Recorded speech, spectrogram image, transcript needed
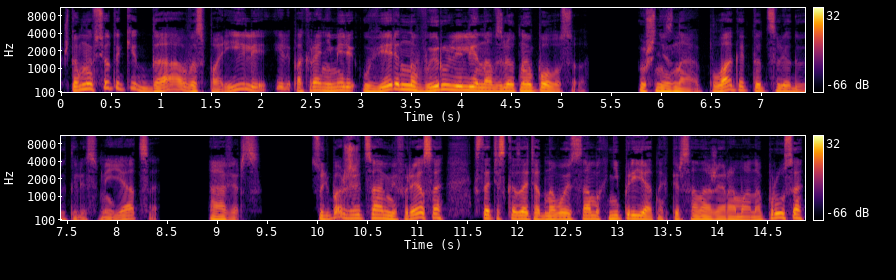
что мы все-таки, да, воспарили или, по крайней мере, уверенно вырулили на взлетную полосу. Уж не знаю, плакать тут следует или смеяться. Аверс. Судьба жреца Мифреса, кстати сказать, одного из самых неприятных персонажей романа Пруса,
